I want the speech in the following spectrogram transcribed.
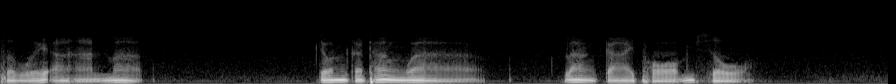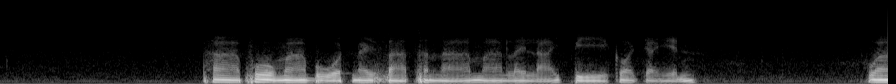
เสวยอาหารมาก จนกระทั่งว่าร่างกายผอมโซ ถ้าผู้มาบวชในศาสนามาหลาย ๆ ปีก็จะเห็น ว่า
